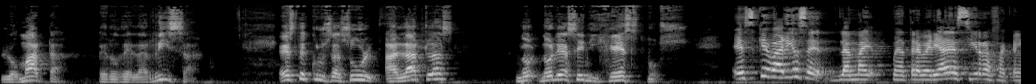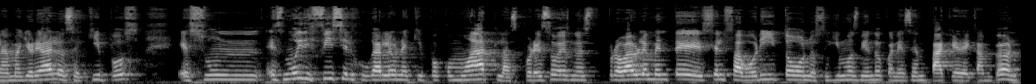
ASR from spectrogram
lo mata, pero de la risa. Este Cruz Azul al Atlas no, no le hace ni gestos es que varios, eh, me atrevería a decir, Rafa, que la mayoría de los equipos es un, es muy difícil jugarle a un equipo como Atlas, por eso es, no es, probablemente es el favorito, lo seguimos viendo con ese empaque de campeón.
